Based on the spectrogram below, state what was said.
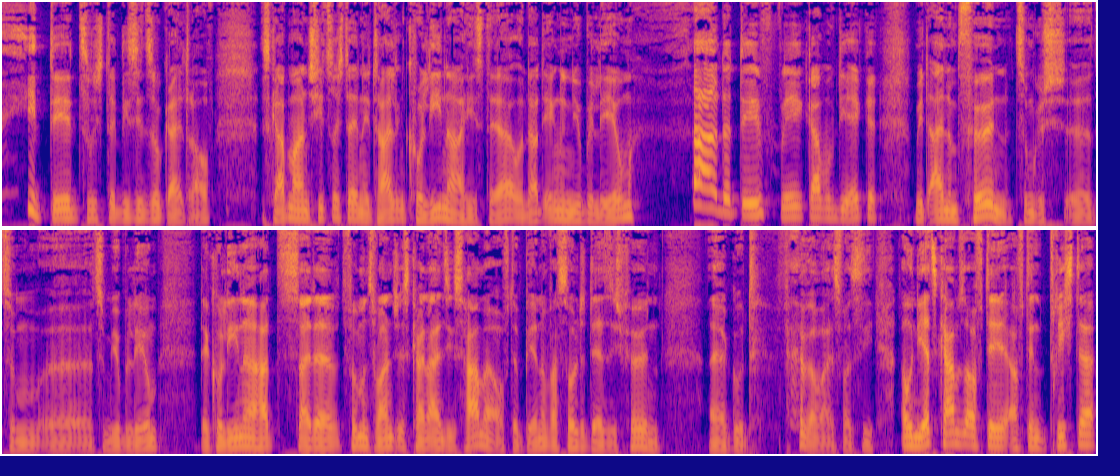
Ideen zuständig, die sind so geil drauf. Es gab mal einen Schiedsrichter in Italien, Colina hieß der, und der hat irgendein Jubiläum. Ah, der DFB kam um die Ecke mit einem Föhn zum, äh, zum, äh, zum Jubiläum. Der Colina hat seit er 25 ist kein einziges Haar mehr auf der Birne. Was sollte der sich föhnen? Naja gut, wer weiß was sie. Und jetzt kam es auf, den auf den Trichter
